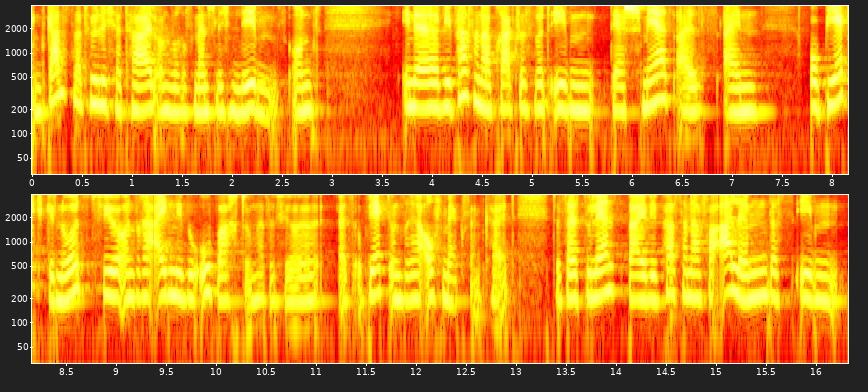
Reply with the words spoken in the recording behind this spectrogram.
ein ganz natürlicher Teil unseres menschlichen Lebens. Und in der Vipassana-Praxis wird eben der Schmerz als ein Objekt genutzt für unsere eigene Beobachtung, also für, als Objekt unserer Aufmerksamkeit. Das heißt, du lernst bei Vipassana vor allem, dass eben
